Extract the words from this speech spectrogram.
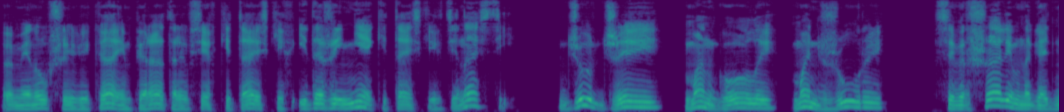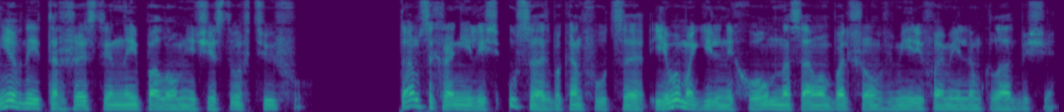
В минувшие века императоры всех китайских и даже не китайских династий Джурджеи, монголы, маньчжуры совершали многодневные торжественные паломничества в Тюйфу. Там сохранились усадьба Конфуция, его могильный холм на самом большом в мире фамильном кладбище,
